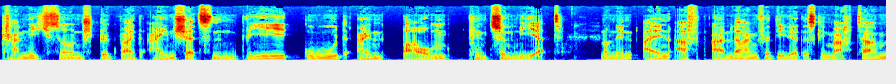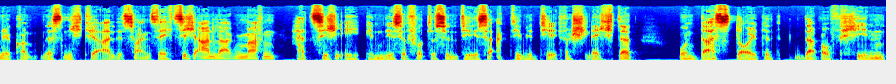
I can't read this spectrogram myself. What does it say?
kann ich so ein Stück weit einschätzen, wie gut ein Baum funktioniert. Und in allen acht Anlagen, für die wir das gemacht haben, wir konnten das nicht für alle 62 Anlagen machen, hat sich eben diese Photosyntheseaktivität verschlechtert. Und das deutet darauf hin,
